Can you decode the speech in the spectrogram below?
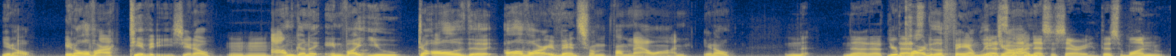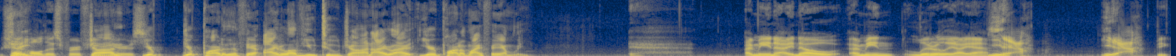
you know, in all of our activities. You know, mm-hmm. I'm gonna invite you to all of the all of our events from from now on. You know, N- no, that, you're that's- part of the family, That's not John. necessary. This one should Hey, hold us for a few John, years. you're you're part of the family. I love you too, John. I, I you're part of my family. I mean, I know. I mean, literally, I am. Yeah, yeah. Be-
